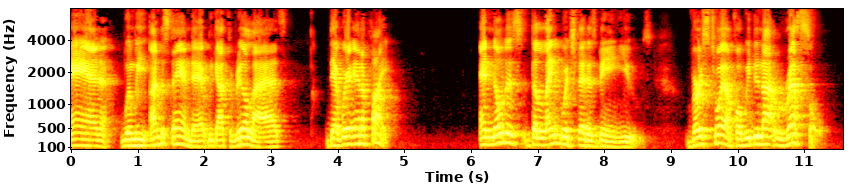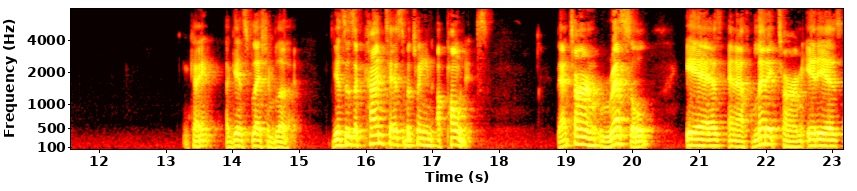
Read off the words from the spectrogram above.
And when we understand that, we got to realize that we're in a fight. And notice the language that is being used. Verse 12, for we do not wrestle okay, against flesh and blood. This is a contest between opponents. That term wrestle is an athletic term. It is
